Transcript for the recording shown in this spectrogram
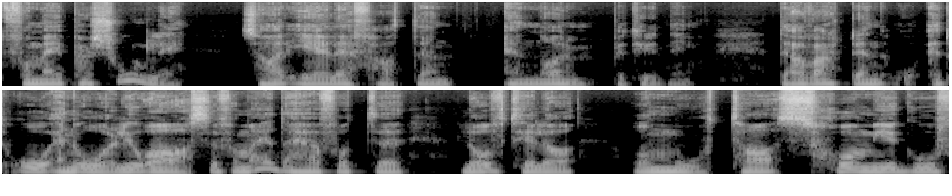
for meg personlig så har ELF hatt en enorm betydning. Det har vært en, et, en årlig oase for meg, der jeg har fått eh, lov til å, å, motta så mye god,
